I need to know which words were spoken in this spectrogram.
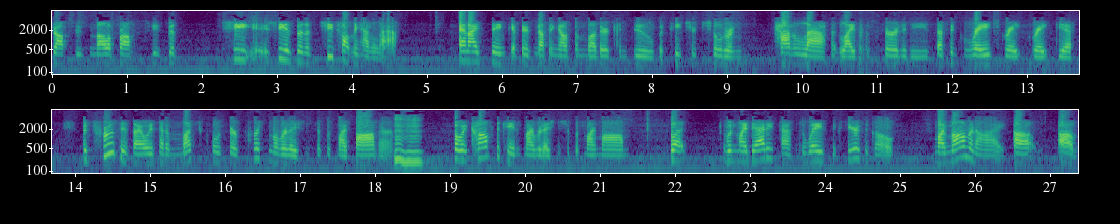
drops these malaprops. She's just she she has been a, she taught me how to laugh. And I think if there's nothing else a mother can do but teach your children how to laugh at life's absurdities, that's a great, great, great gift. The truth is, I always had a much closer personal relationship with my father. Mm-hmm. So it complicated my relationship with my mom. But when my daddy passed away six years ago, my mom and I uh, um,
